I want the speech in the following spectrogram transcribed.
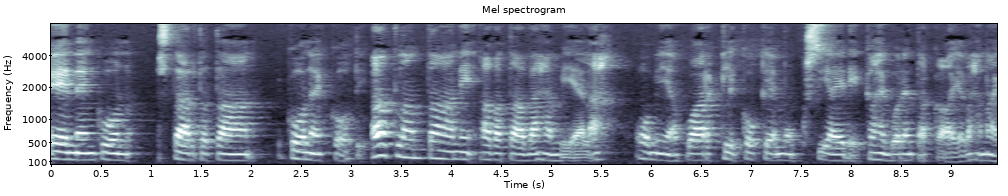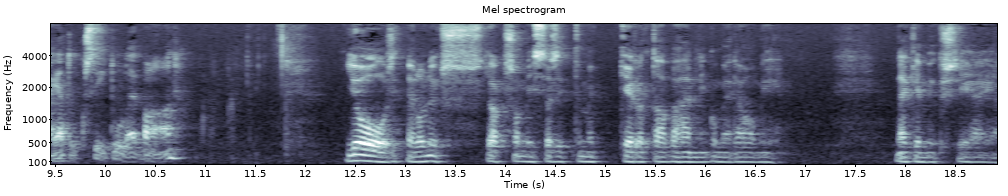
ennen kuin startataan kone kohti Atlantaa, niin avataan vähän vielä omia Barkley-kokemuksia eli kahden vuoden takaa ja vähän ajatuksia tulevaan. Joo, sitten meillä on yksi jakso, missä sitten me kerrotaan vähän niin kuin meidän omia näkemyksiä ja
